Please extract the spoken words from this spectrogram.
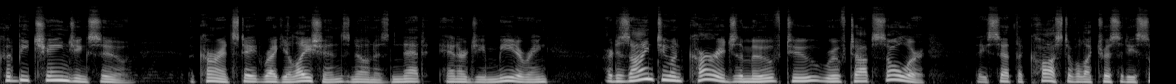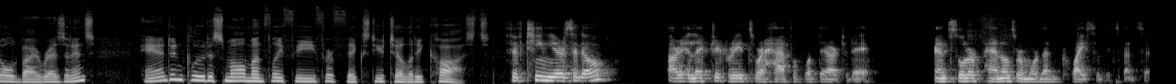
could be changing soon. The current state regulations, known as net energy metering, are designed to encourage the move to rooftop solar. They set the cost of electricity sold by residents and include a small monthly fee for fixed utility costs. 15 years ago, our electric rates were half of what they are today, and solar panels were more than twice as expensive.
